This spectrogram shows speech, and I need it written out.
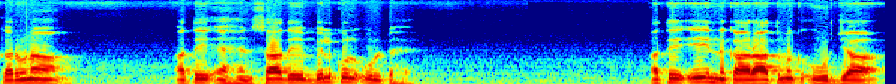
ਕਰੁਣਾ ਅਤੇ ਅਹਿੰਸਾ ਦੇ ਬਿਲਕੁਲ ਉਲਟ ਹੈ ਅਤੇ ਇਹ ਨਕਾਰਾਤਮਕ ਊਰਜਾ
